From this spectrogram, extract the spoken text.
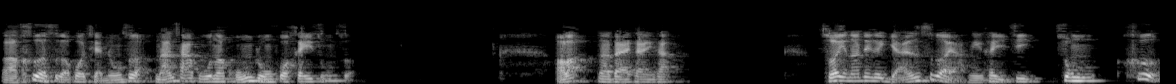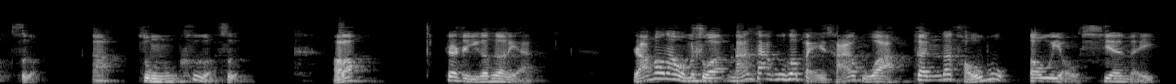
啊褐色或浅棕色，南柴胡呢红棕或黑棕色。好了，那大家看一看，所以呢这个颜色呀，你可以记棕。褐色啊，棕褐色。好了，这是一个特点。然后呢，我们说南柴胡和北柴胡啊，根的头部都有纤维，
